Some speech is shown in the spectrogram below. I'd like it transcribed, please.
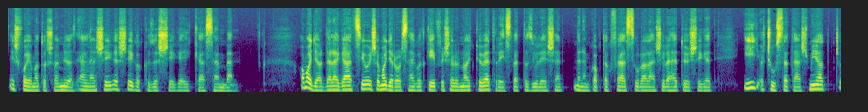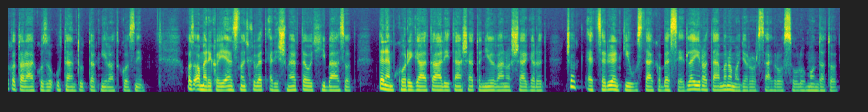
és folyamatosan nő az ellenségesség a közösségeikkel szemben. A magyar delegáció és a Magyarországot képviselő nagykövet részt vett az ülésen, de nem kaptak felszólalási lehetőséget, így a csúsztatás miatt csak a találkozó után tudtak nyilatkozni. Az amerikai ENSZ nagykövet elismerte, hogy hibázott, de nem korrigálta állítását a nyilvánosság előtt, csak egyszerűen kiúzták a beszéd leíratában a Magyarországról szóló mondatot.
